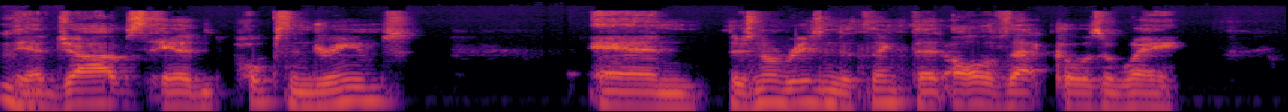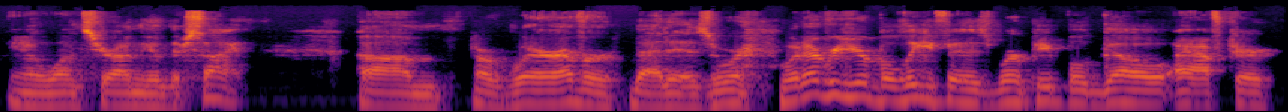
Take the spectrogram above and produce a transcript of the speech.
they had jobs, they had hopes and dreams. And there's no reason to think that all of that goes away, you know, once you're on the other side. Um, or wherever that is, or whatever your belief is, where people go after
